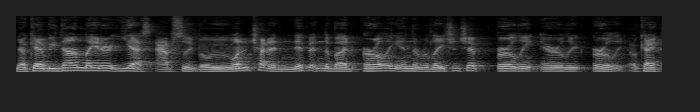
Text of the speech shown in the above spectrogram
Now, can it be done later? Yes, absolutely. But we want to try to nip it in the bud early in the relationship, early, early, early, okay?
